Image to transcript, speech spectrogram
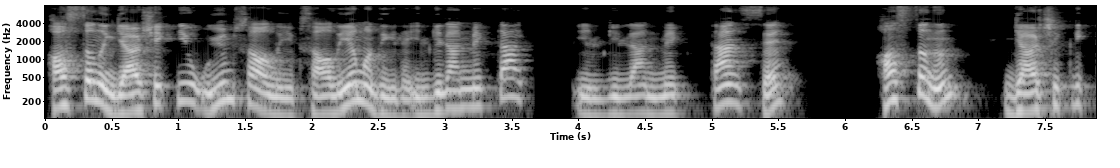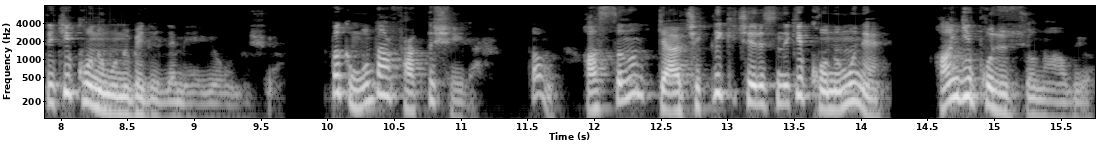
hastanın gerçekliğe uyum sağlayıp sağlayamadığıyla ilgilenmekten ilgilenmektense hastanın gerçeklikteki konumunu belirlemeye yoğunlaşıyor. Bakın bunlar farklı şeyler. Tamam mı? Hastanın gerçeklik içerisindeki konumu ne? Hangi pozisyonu alıyor?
